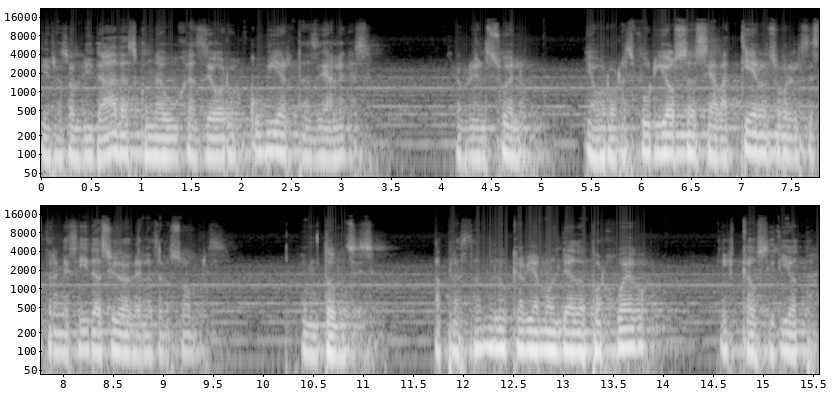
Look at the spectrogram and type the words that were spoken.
tierras olvidadas con agujas de oro cubiertas de algas. Se abrió el suelo y auroras furiosas se abatieron sobre las estremecidas ciudadelas de los hombres. Entonces, aplastando lo que había moldeado por juego, el caos idiota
